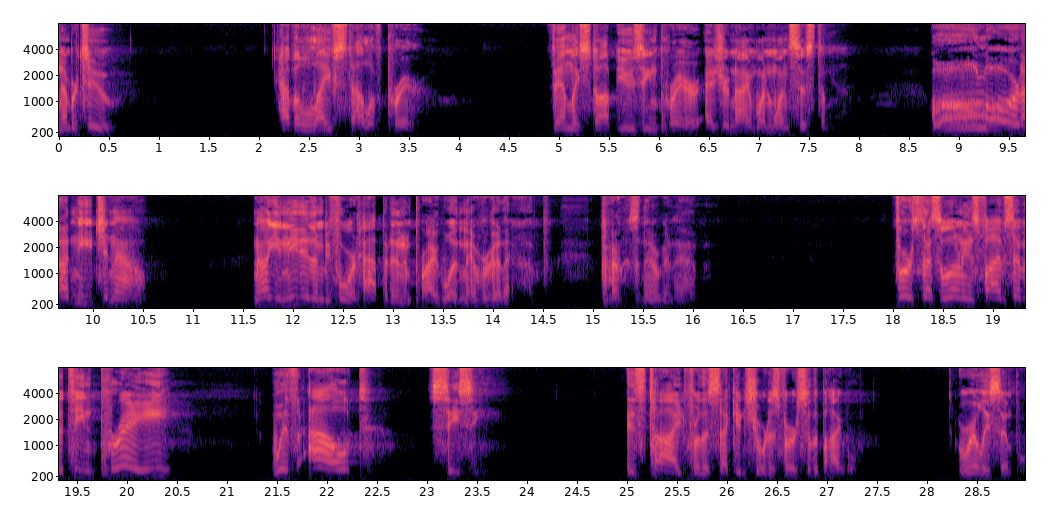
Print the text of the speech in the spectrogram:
Number two, have a lifestyle of prayer. Family, stop using prayer as your 911 system. Oh, Lord, I need you now. Now you needed him before it happened, and it probably was never going to happen. Probably was never going to happen. First Thessalonians 5:17, pray without ceasing. It's tied for the second shortest verse of the Bible. Really simple.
